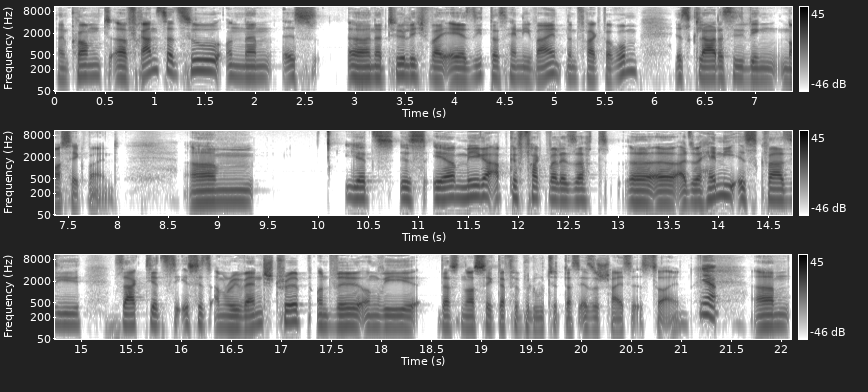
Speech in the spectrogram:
dann kommt äh, Franz dazu und dann ist äh, natürlich, weil er sieht, dass Henny weint, dann fragt warum, ist klar, dass sie wegen Nosek weint. Ähm, jetzt ist er mega abgefuckt, weil er sagt, äh, äh, also Henny ist quasi, sagt jetzt, sie ist jetzt am Revenge-Trip und will irgendwie, dass Nosek dafür blutet, dass er so scheiße ist zu allen. Ja. Ähm,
